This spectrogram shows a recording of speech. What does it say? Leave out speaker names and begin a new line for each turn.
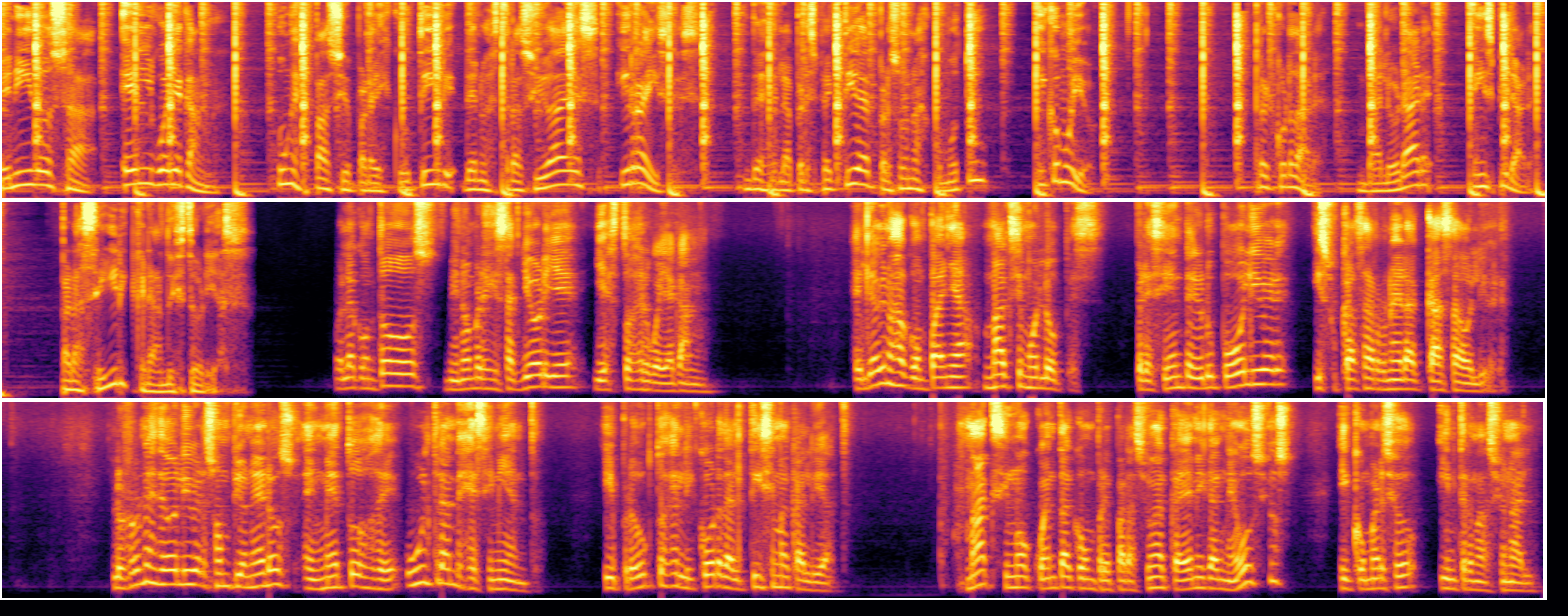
Bienvenidos a El Guayacán, un espacio para discutir de nuestras ciudades y raíces, desde la perspectiva de personas como tú y como yo. Recordar, valorar e inspirar para seguir creando historias.
Hola con todos, mi nombre es Isaac Giorgie y esto es El Guayacán. El día de hoy nos acompaña Máximo López, presidente del Grupo Oliver y su casa ronera Casa Oliver. Los rones de Oliver son pioneros en métodos de ultra envejecimiento y productos de licor de altísima calidad. Máximo cuenta con preparación académica en negocios y comercio internacional,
